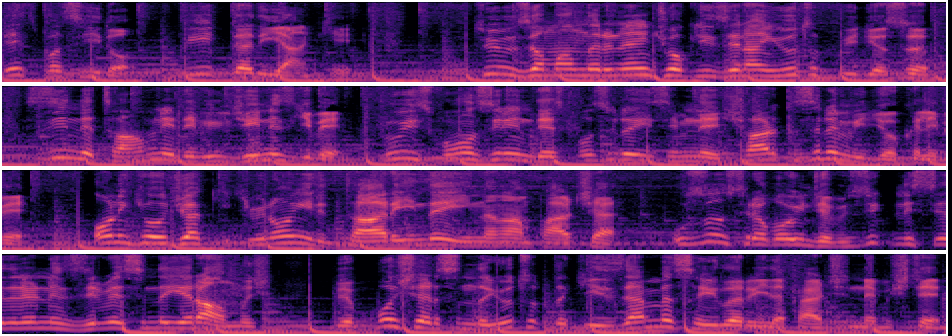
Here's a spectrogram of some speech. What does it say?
Despacito, Feat. Daddy Yankee Tüm zamanların en çok izlenen YouTube videosu sizin de tahmin edebileceğiniz gibi Luis Fonsi'nin Despacito isimli şarkısının video klibi. 12 Ocak 2017 tarihinde yayınlanan parça uzun süre boyunca müzik listelerinin zirvesinde yer almış ve başarısında YouTube'daki izlenme sayılarıyla perçinlemişti.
